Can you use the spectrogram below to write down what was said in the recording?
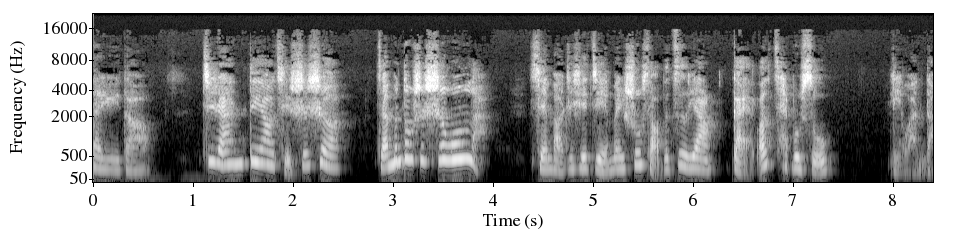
黛玉道：“既然定要起诗社，咱们都是诗翁了，先把这些姐妹叔嫂的字样改了才不俗。”李纨道：“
